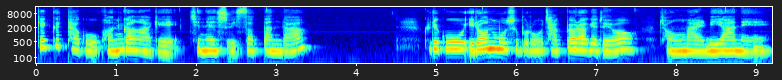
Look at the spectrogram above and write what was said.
깨끗하고 건강하게 지낼 수 있었단다. 그리고 이런 모습으로 작별하게 되어 정말 미안해.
